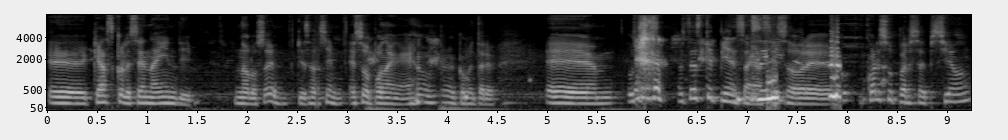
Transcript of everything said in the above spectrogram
Eh, ¿Qué asco la escena indie? No lo sé, quizás sí. Eso ponen en un, en un comentario. Eh, ¿ustedes, ustedes qué piensan así sobre... cu- ¿Cuál es su percepción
